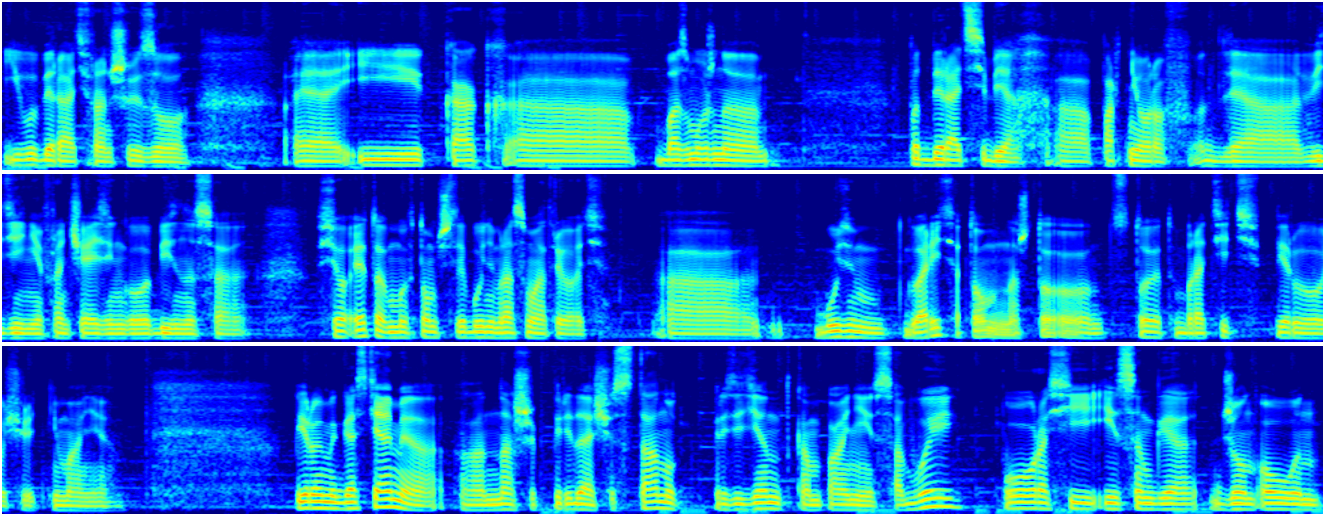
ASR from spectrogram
и выбирать франшизу, э, и как, э, возможно, подбирать себе э, партнеров для ведения франчайзингового бизнеса. Все это мы в том числе будем рассматривать. Э, будем говорить о том, на что стоит обратить в первую очередь внимание. Первыми гостями э, нашей передачи станут президент компании Subway по России и СНГ Джон Оуэн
